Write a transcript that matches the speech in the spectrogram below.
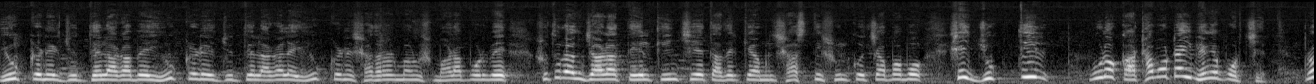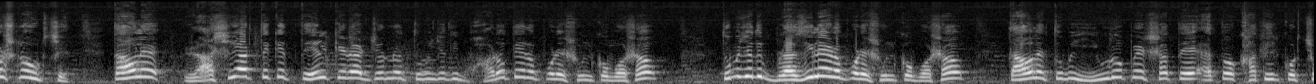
ইউক্রেনের যুদ্ধে লাগাবে, ইউক্রেনের যুদ্ধে লাগালে ইউক্রেনের সাধারণ মানুষ মারা পড়বে, সুতরাং যারা তেল কিনছে তাদেরকে আমি শাস্তি শুল্ক চাপাবো। সেই যুক্তির পুরো কাঠামোটাই ভেঙে পড়ছে। প্রশ্ন উঠছে তাহলে রাশিয়ার থেকে তেল কেনার জন্য তুমি যদি ভারতের ওপরে শুল্ক বসাও, তুমি যদি ব্রাজিলের ওপরে শুল্ক বসাও, তাহলে তুমি ইউরোপের সাথে এত খাতির করছ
